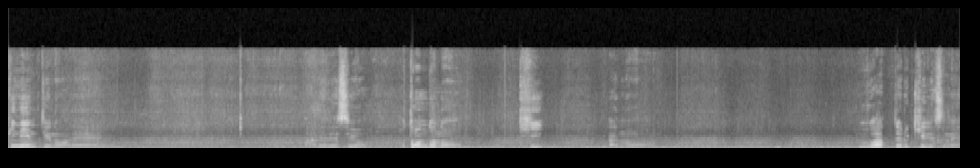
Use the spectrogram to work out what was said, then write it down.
ピネンっていうのはねあれですよ。ほとんどの木あの植わってる木ですね。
